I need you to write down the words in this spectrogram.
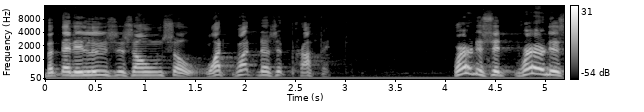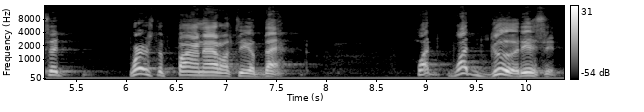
but that he lose his own soul? What, what does it profit? Where does it, where does it, where's the finality of that? What, what good is it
